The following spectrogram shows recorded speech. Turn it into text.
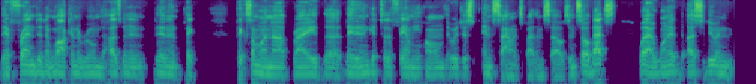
Their friend didn't walk in the room. The husband didn't, didn't pick pick someone up, right? The they didn't get to the family home. They were just in silence by themselves. And so that's what I wanted us to do. And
